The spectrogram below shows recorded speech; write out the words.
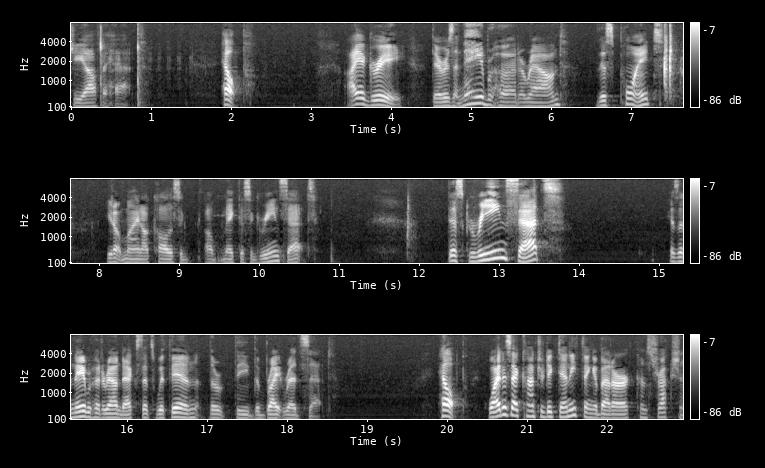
G alpha hat. Help. I agree. There is a neighborhood around this point. You don't mind, I'll call this, a, I'll make this a green set. This green set is a neighborhood around X that's within the, the, the bright red set. Help. Why does that contradict anything about our construction?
